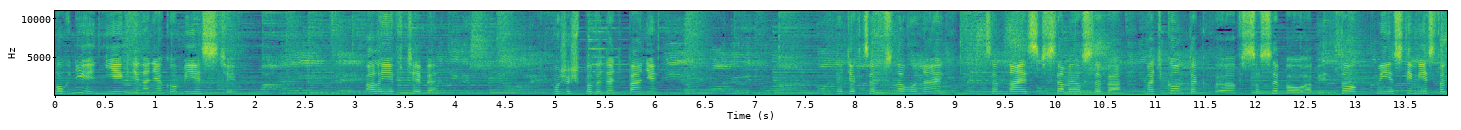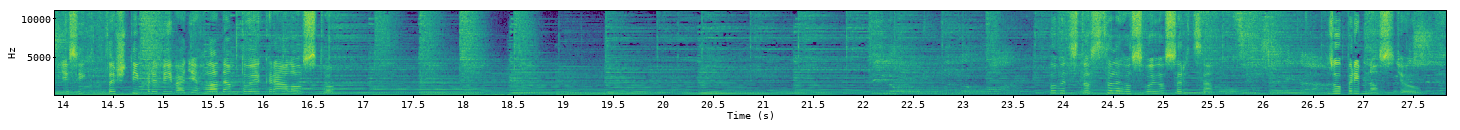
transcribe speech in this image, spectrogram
Boh nie je niekde na nejakom mieste, ale je v tebe. Môžeš povedať, pane, ja ťa chcem znovu nájsť, chcem nájsť samého seba, mať kontakt e, so sebou, aby to je s tým miestom, kde si chceš ty prebývať. Ja hľadám tvoje kráľovstvo. Povedz to z celého svojho srdca, s úprimnosťou.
